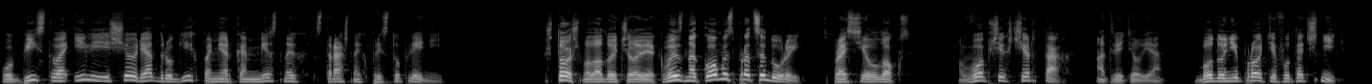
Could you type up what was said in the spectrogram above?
убийство или еще ряд других по меркам местных страшных преступлений. «Что ж, молодой человек, вы знакомы с процедурой?» – спросил Локс. «В общих чертах», – ответил я. «Буду не против уточнить».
